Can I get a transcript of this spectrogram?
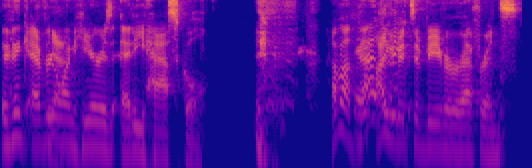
They think everyone here is Eddie Haskell. How about that? I Leave think- it to Beaver reference.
